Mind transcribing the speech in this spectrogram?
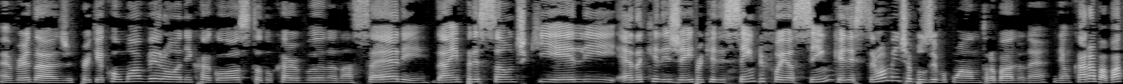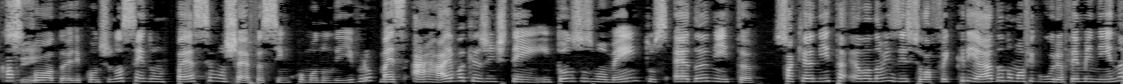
É verdade. Porque como a Verônica gosta do Carvana na série, dá a impressão de que ele é daquele jeito, porque ele sempre foi assim, que ele é extremamente abusivo com ela no trabalho, né? Ele é um cara babaca Sim. foda. Ele continua sendo um péssimo chefe, assim como no livro, mas a raiva que a gente tem em todos os momentos é da Anitta. Só que a Anitta, ela não existe. Ela foi criada numa figura feminina,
